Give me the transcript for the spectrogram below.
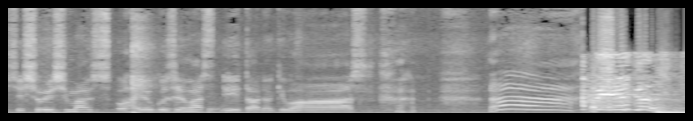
Shisuri shimasu. Ohayo gozaimasu. Itadakimasu. ah.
